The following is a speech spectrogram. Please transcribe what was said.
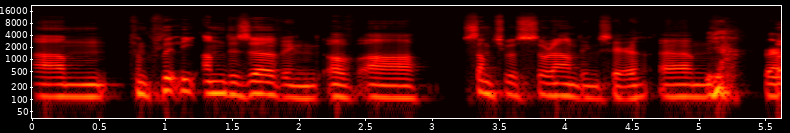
um, completely undeserving of our sumptuous surroundings here. Um, yeah, fair but,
